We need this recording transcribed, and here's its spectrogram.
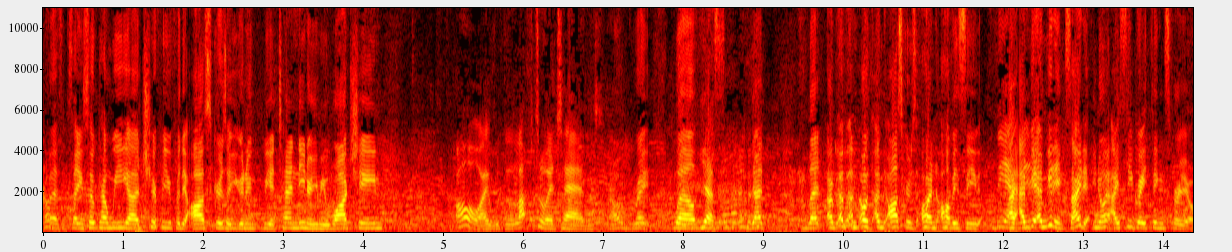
Oh, that's exciting. So can we uh, cheer for you for the Oscars? Are you going to be attending? or Are you going to be watching? Oh, I would love to attend. Oh, great. Well, yes, that let I'm, I'm, oh, and Oscars, and obviously, I, am I'm getting excited. You know, what? I see great things for you.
